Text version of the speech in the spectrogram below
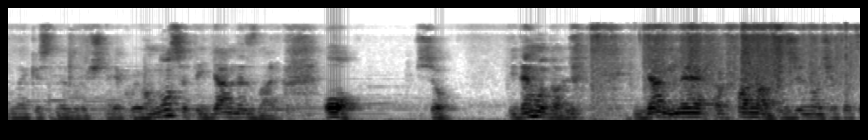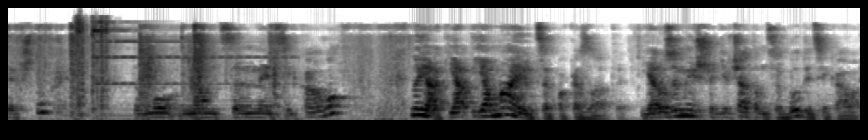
воно якесь незручне. Як ви його носите, я не знаю. О, все, йдемо далі. Я не фанат жіночих оцих штук, тому нам це не цікаво. Ну як, я, я маю це показати. Я розумію, що дівчатам це буде цікаво.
